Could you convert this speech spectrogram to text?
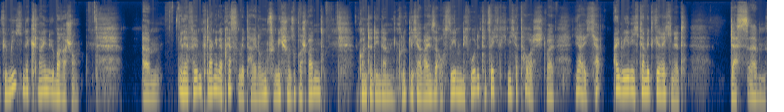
für mich eine kleine Überraschung. Ähm, der Film klang in der Pressemitteilung für mich schon super spannend, konnte den dann glücklicherweise auch sehen und ich wurde tatsächlich nicht ertauscht, weil ja, ich habe ein wenig damit gerechnet, dass ähm,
